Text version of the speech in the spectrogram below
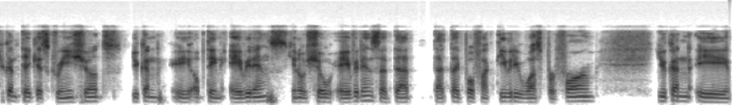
you can take a screenshots, you can uh, obtain evidence, you know, show evidence that that, that type of activity was performed. You can uh,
